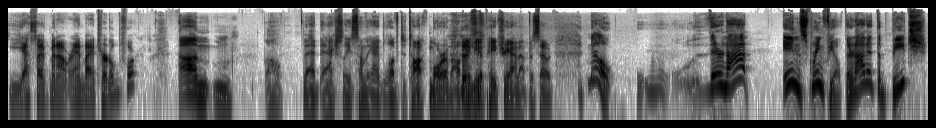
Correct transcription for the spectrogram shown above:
Yes, I've been outran by a turtle before. Um, oh, that actually is something I'd love to talk more about. Maybe a Patreon episode. No, they're not in Springfield. They're not at the beach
